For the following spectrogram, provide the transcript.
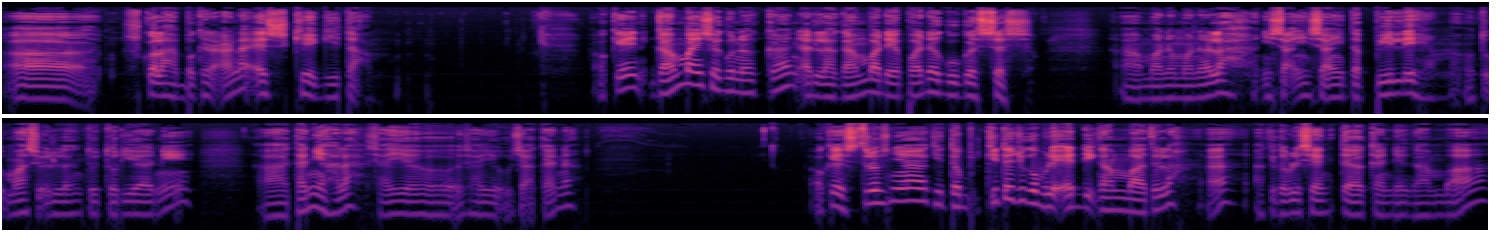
Uh, sekolah berkenaan lah SK Gitar. Okey, gambar yang saya gunakan adalah gambar daripada Google Search. Uh, mana-manalah insan-insan yang terpilih untuk masuk dalam tutorial ni. Uh, tahniahlah saya saya ucapkan lah. Okey, seterusnya kita kita juga boleh edit gambar tu lah. Uh, kita boleh centerkan dia gambar.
